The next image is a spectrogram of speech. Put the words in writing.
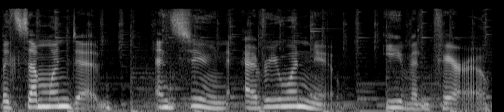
but someone did, and soon everyone knew, even Pharaoh.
